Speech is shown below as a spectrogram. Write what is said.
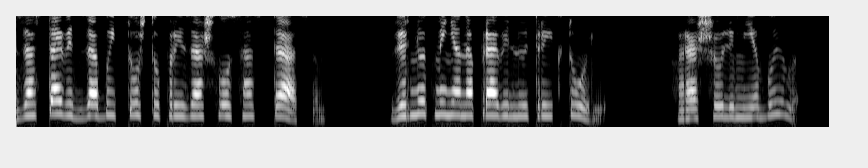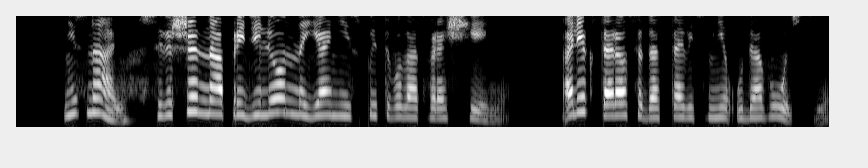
заставит забыть то, что произошло со Стасом, вернет меня на правильную траекторию. Хорошо ли мне было? Не знаю, совершенно определенно я не испытывала отвращения. Олег старался доставить мне удовольствие,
